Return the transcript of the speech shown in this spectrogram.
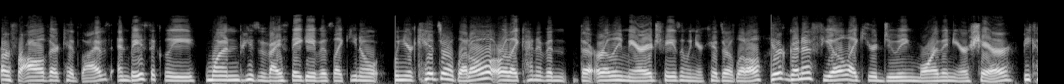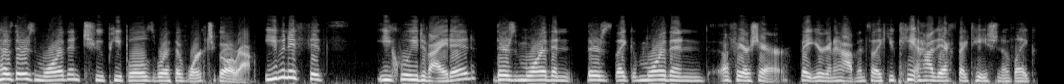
or for all of their kids' lives. And basically, one piece of advice they gave is like, you know, when your kids are little or like kind of in the early marriage phase and when your kids are little, you're to feel like you're doing more than your share because there's more than two people's worth of work to go around. Even if it's equally divided there's more than there's like more than a fair share that you're gonna have. And so like you can't have the expectation of like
